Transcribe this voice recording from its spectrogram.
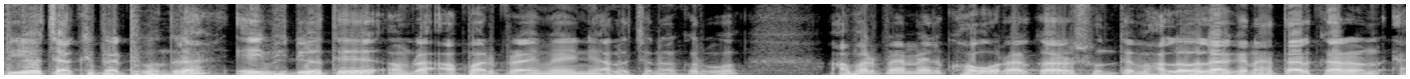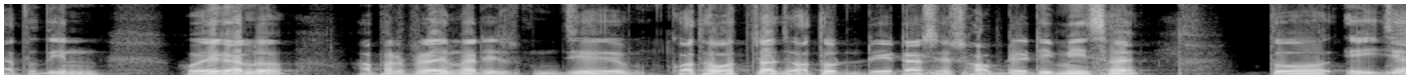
প্রিয় চাকরি প্রার্থী বন্ধুরা, এই ভিডিওতে আমরা আপার প্রাইমারি নিয়ে আলোচনা করব। আপার প্রাইমারির খবর আর কারও শুনতে ভালোও লাগে না, তার কারণ এতদিন হয়ে গেল। আপার প্রাইমারির যে কথাবার্তা, যত ডেট আসে সব ডেটই মিস হয়। তো এই যে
